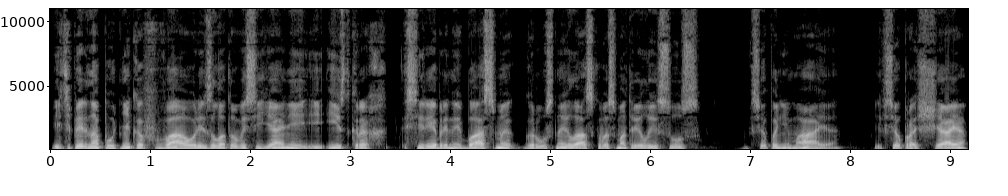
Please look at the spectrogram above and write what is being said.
И теперь на путников в ауре золотого сияния и искрах серебряной басмы грустно и ласково смотрел Иисус, все понимая и все прощая,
